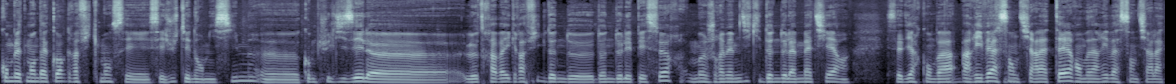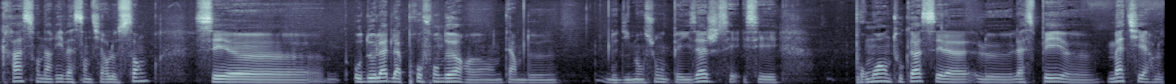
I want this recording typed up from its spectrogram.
Complètement d'accord, graphiquement c'est juste énormissime. Euh, comme tu le disais, le, le travail graphique donne de, donne de l'épaisseur. Moi j'aurais même dit qu'il donne de la matière. C'est-à-dire qu'on va arriver à sentir la terre, on va arriver à sentir la crasse, on arrive à sentir le sang. C'est au-delà de la profondeur en termes de, de dimension, de paysage. C'est Pour moi en tout cas, c'est l'aspect euh, matière, le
